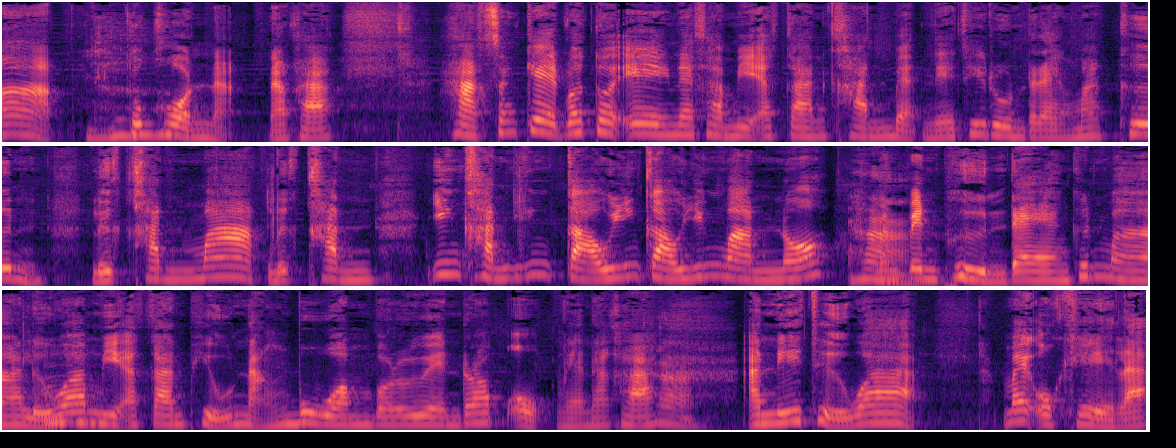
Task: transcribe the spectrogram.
มากทุกคนน่ะนะคะ หากสังเกตว่าตัวเองนะคะมีอาการคันแบบนี้ที่รุนแรงมากขึ้น หรือคันมากหรือคันยิ่งคันยิ่งเกายิ่งเกายิ่งมันเนาะมันเป็นผื่นแดงขึ้นมา หรือว่ามีอาการผิวหนังบวมบริเวณรอบอกเนี่ยนะคะ อันนี้ถือว่าไม่โอเคละ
